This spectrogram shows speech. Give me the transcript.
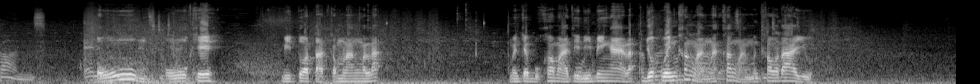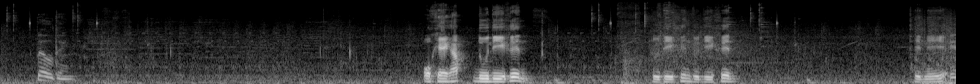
funds. ตู Enemy ม units โอ detected. เค มีตัวตัดกำลังมาละ มันจะบุกเข้ามาทีนี้ไม่ง่ายละ ยกเว้นข้างหลังนะ ข้างหลังมันเข้าได้อยู่ Building. โอเคครับ ดูดีขึ้น ดูดีขึ้น ดูดีขึ้น ทีนี้ โอ้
